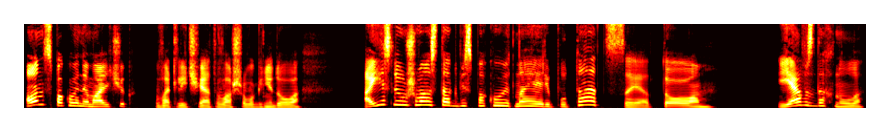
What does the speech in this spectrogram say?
Он спокойный мальчик, в отличие от вашего Гнедова. А если уж вас так беспокоит моя репутация, то... Я вздохнула.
